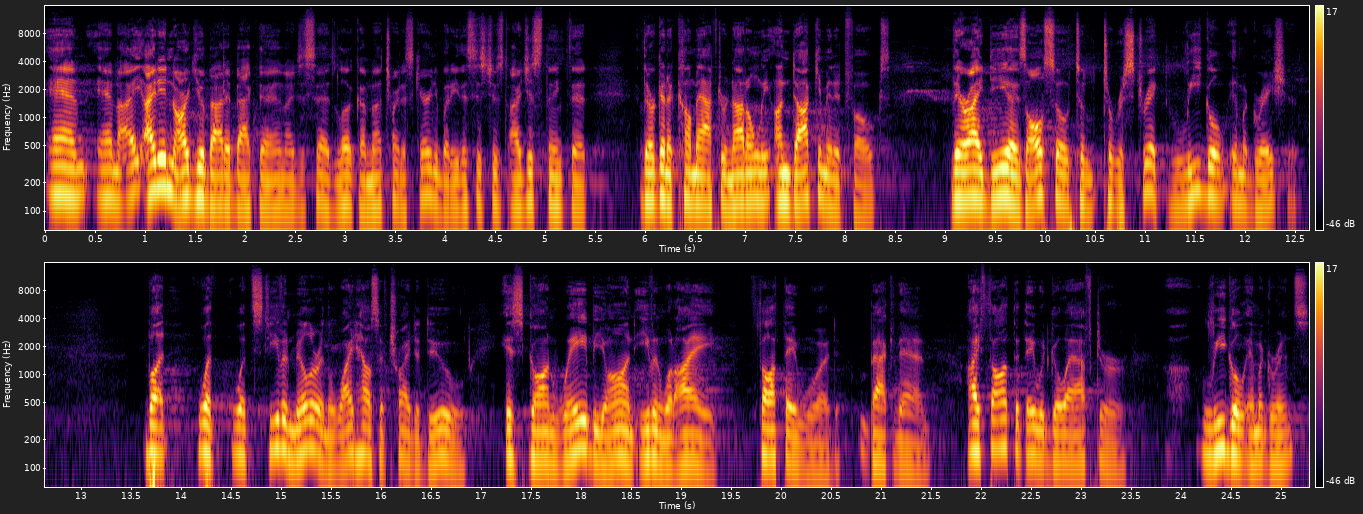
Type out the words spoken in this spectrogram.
And and I, I didn't argue about it back then. I just said, look, I'm not trying to scare anybody. This is just I just think that they're going to come after not only undocumented folks, their idea is also to, to restrict legal immigration. But what what Stephen Miller and the White House have tried to do is gone way beyond even what I thought they would back then. I thought that they would go after uh, legal immigrants,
